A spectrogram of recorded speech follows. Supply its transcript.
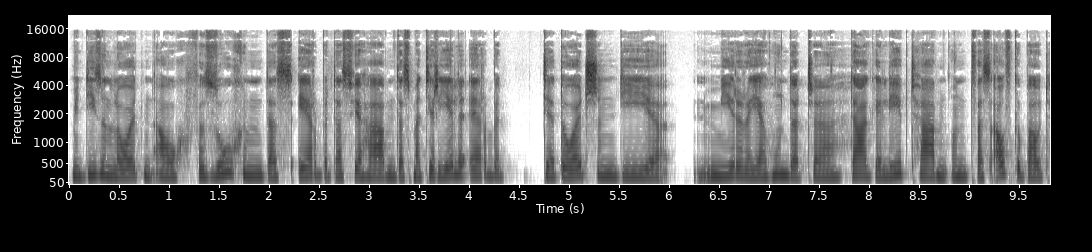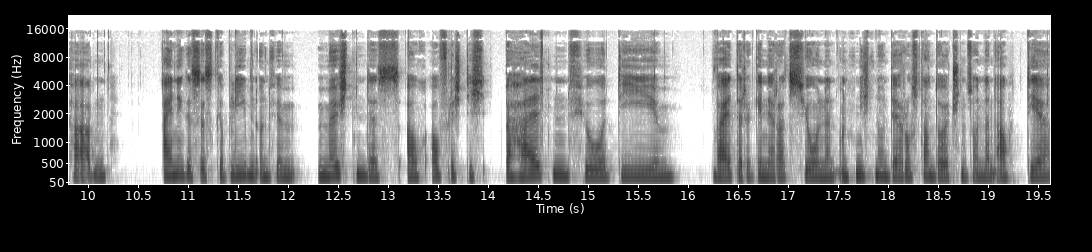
mit diesen Leuten auch versuchen, das Erbe, das wir haben, das materielle Erbe der Deutschen, die mehrere Jahrhunderte da gelebt haben und was aufgebaut haben, einiges ist geblieben und wir möchten das auch aufrichtig behalten für die weitere Generationen und nicht nur der Russlanddeutschen, sondern auch der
